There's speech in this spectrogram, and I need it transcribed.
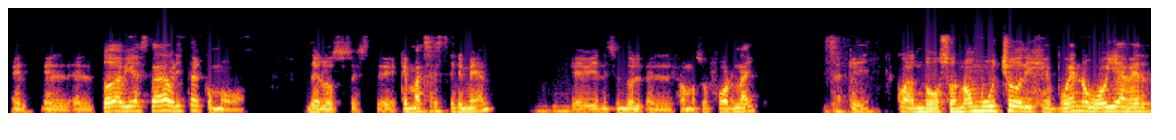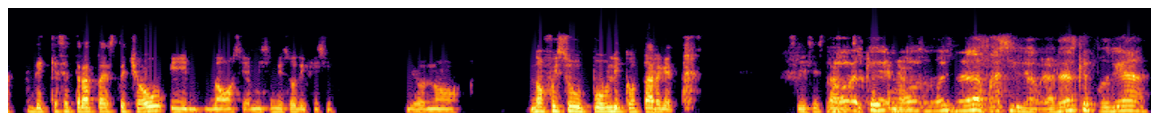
El, el, el todavía está ahorita como de los este, que más streamean, que viene siendo el, el famoso Fortnite, Exacto. que cuando sonó mucho dije, bueno, voy a ver de qué se trata este show y no, sí, a mí se me hizo difícil. Yo no, no fui su público target. Sí, sí, está. No, es que no, no es nada fácil. La verdad es que podría,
